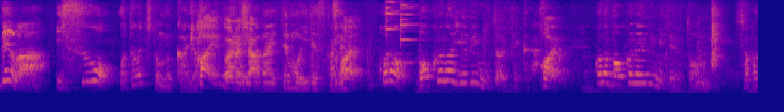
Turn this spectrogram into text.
では椅子をお互いちょっと向かい合はいわかりました。いただいてもいいですかね、はい。この僕の指見といてください、はい。この僕の指見てると、うん。釈迦も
